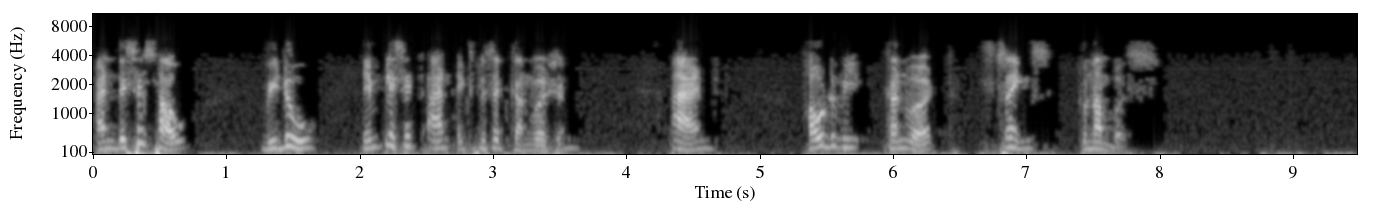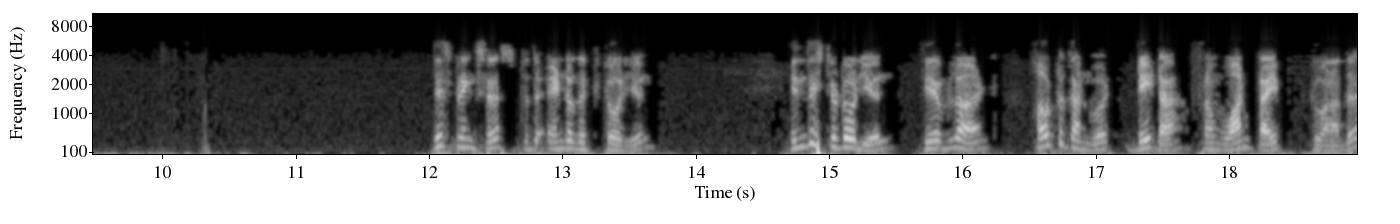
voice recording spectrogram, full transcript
And this is how we do implicit and explicit conversion and how do we convert strings to numbers. This brings us to the end of the tutorial. In this tutorial, we have learned how to convert data from one type to another,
